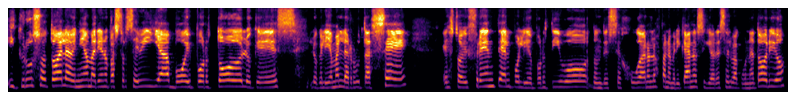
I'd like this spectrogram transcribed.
y cruzo toda la avenida Mariano Pastor Sevilla, voy por todo lo que es, lo que le llaman la ruta C, estoy frente al polideportivo donde se jugaron los Panamericanos y que ahora es el vacunatorio,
